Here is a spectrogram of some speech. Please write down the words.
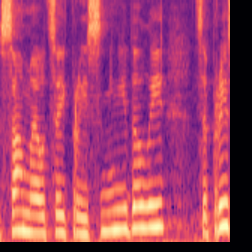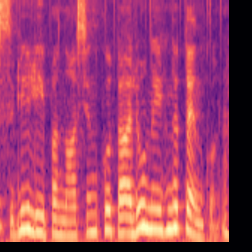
саме оцей приз мені дали. Це приз Лілії Панасенко та Альони Ігнатенко. Мгм.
